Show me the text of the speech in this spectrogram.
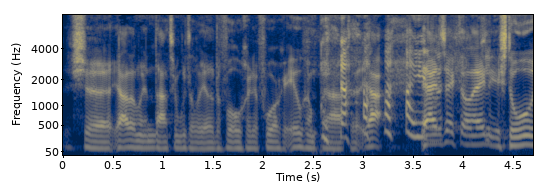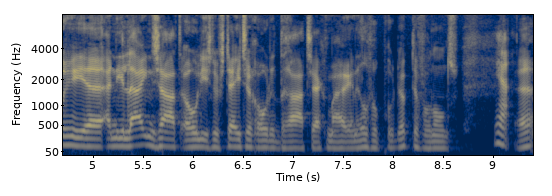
Dus uh, ja, dan inderdaad, we moeten alweer de vorige, de vorige eeuw gaan praten. Ja, ja. ja dat is echt al een hele historie. Uh, en die lijnzaadolie is nog steeds een rode draad, zeg maar, in heel veel producten van ons. Ja. Uh,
